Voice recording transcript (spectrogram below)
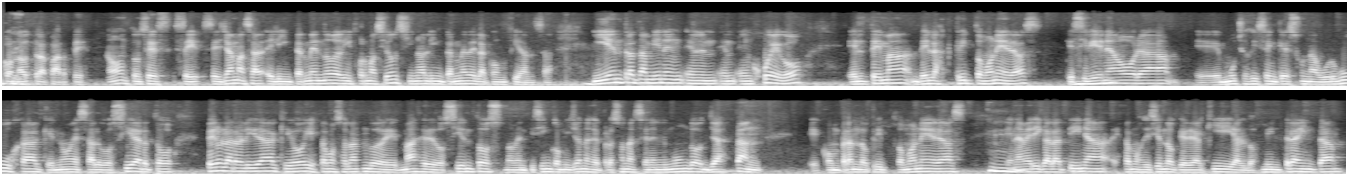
con la otra parte, ¿no? Entonces se, llama el Internet no de la información, sino el Internet de la confianza. Y entra también en juego el tema de las criptomonedas, que si bien ahora eh, muchos dicen que es una burbuja, que no es algo cierto, pero la realidad que hoy estamos hablando de más de 295 millones de personas en el mundo ya están eh, comprando criptomonedas. En América Latina estamos diciendo que de aquí al 2030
